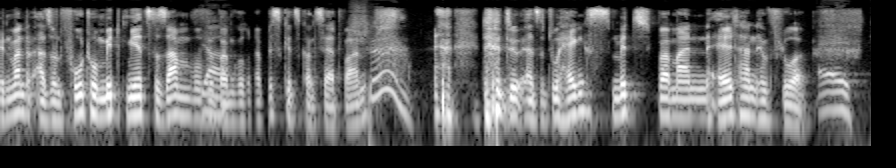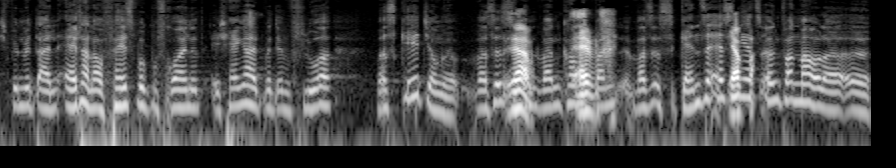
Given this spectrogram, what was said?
Pinwand, also ein Foto mit mir zusammen, wo ja. wir beim Gorilla Biscuits Konzert waren. Schön. du, also du hängst mit bei meinen Eltern im Flur. Ey, ich bin mit deinen Eltern auf Facebook befreundet. Ich hänge halt mit im Flur was geht, Junge? Was ist, ja, wann, wann kommt, äh, wann, was ist Gänseessen ja, jetzt irgendwann mal oder? Äh?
